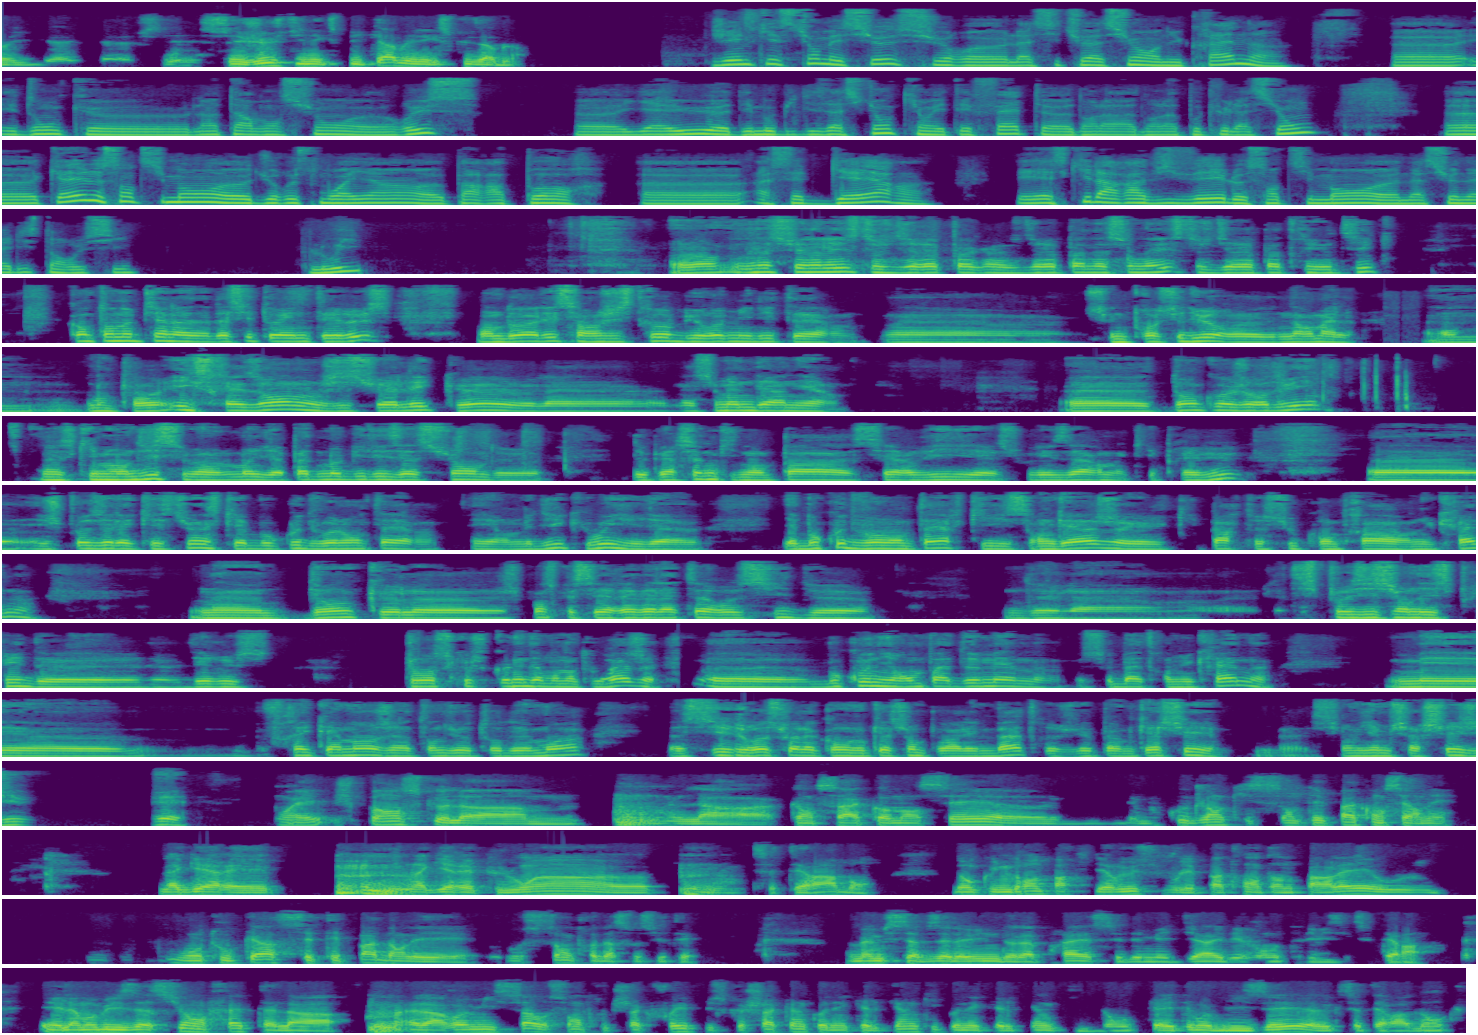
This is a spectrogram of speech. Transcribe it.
c'est juste inexplicable, inexcusable. J'ai une question, messieurs, sur euh, la situation en Ukraine euh, et donc euh, l'intervention russe. il y a eu des mobilisations qui ont été faites dans la dans la population. quel est le sentiment du Russe moyen par rapport à cette guerre et est-ce qu'il a ravivé le sentiment nationaliste en Russie? Louis? Alors nationaliste, je dirais pas, je dirais pas nationaliste, je dirais patriotique quand on obtient la, citoyenneté russe, on doit aller s'enregistrer au bureau militaire. Euh, c'est une procédure euh, normale. Euh, pour X raisons, j'y suis allé que la, semaine dernière. donc aujourd'hui, ce qu'ils m'ont dit, c'est bon, il n'y a pas de mobilisation de, personnes qui n'ont pas servi sous les armes qui est prévue. et je posais la question, est-ce qu'il y a beaucoup de volontaires? Et on me dit que oui, il y a, il y a beaucoup de volontaires qui s'engagent, qui partent sous contrat en Ukraine. Euh, donc, je pense que c'est révélateur aussi de, de la, disposition d'esprit de, des Russes. Pour ce que je connais dans mon entourage, euh, beaucoup n'iront pas d'eux-mêmes se battre en Ukraine, mais euh, fréquemment j'ai entendu autour de moi, bah, si je reçois la convocation pour aller me battre, je vais pas me cacher. Bah, si on vient me chercher, j'y vais. Ouais, je pense que la, là, quand ça a commencé, euh, il y a beaucoup de gens qui se sentaient pas concernés. La guerre est la guerre est plus loin, euh, etc. Bon, donc une grande partie des Russes voulaient pas trop entendre parler ou ou en tout cas c'était pas dans les au centre de la société même si ça faisait la une de la presse et des médias et des journaux télévisés, etc. Et la mobilisation, en fait, elle a, elle a remis ça au centre de chaque foyer, puisque chacun connaît quelqu'un qui connaît quelqu'un qui, donc, qui a été mobilisé, euh, etc. Donc,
